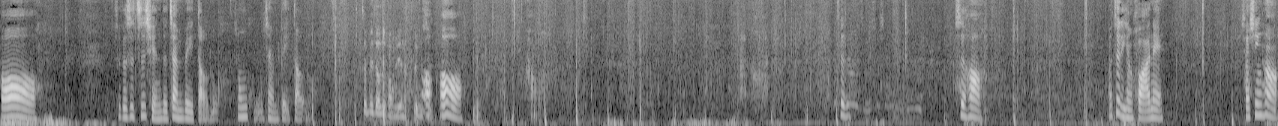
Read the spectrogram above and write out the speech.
哦，这个是之前的战备道路，中湖战备道路。战备道在旁边呢，这不是？哦哦。这个是哈，啊，这里很滑呢，小心哈。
